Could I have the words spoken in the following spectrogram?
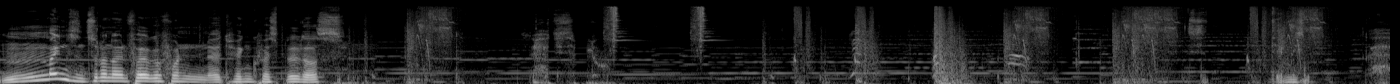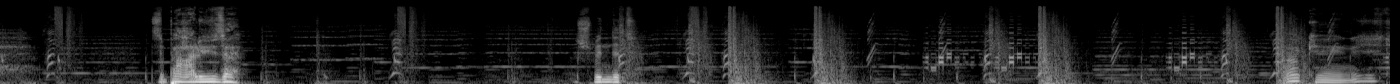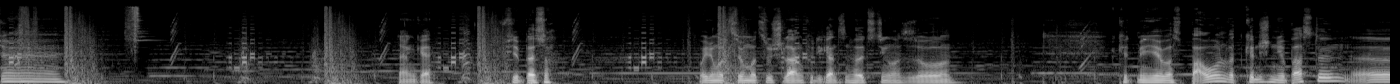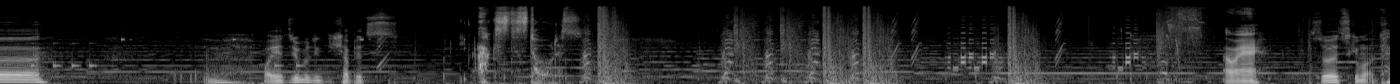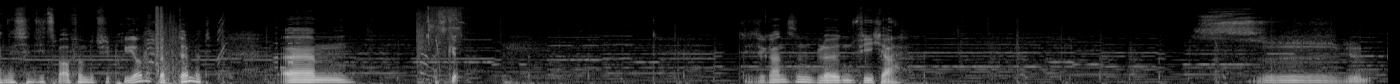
Moin, sind zu einer neuen Folge von äh, Dragon Quest Builders. Ja, diese Blumen. Diese dämlichen... Diese Paralyse. Verschwindet. Okay, nicht... Äh Danke. Viel besser. Wollte ich mal, zuschlagen für die ganzen Holzdinger. So. Könnt mir hier was bauen? Was könnte ich denn hier basteln? Äh. Brauche ich jetzt unbedingt. Ich habe jetzt die Axt des Todes. Aber äh. So, jetzt gehen wir. Kann das denn jetzt mal aufhören mit vibrieren? Damit. Ähm. Diese ganzen blöden Viecher.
